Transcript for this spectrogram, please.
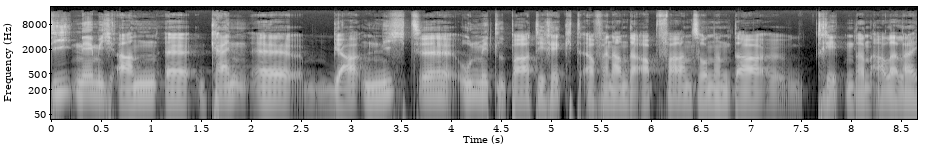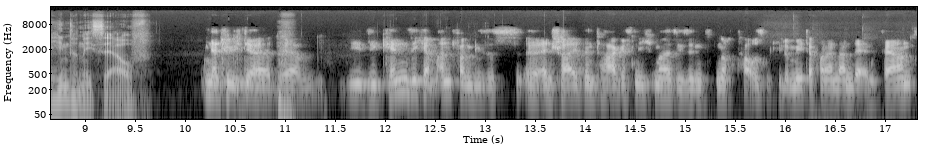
Die nehme ich an, äh, kein, äh, ja, nicht äh, unmittelbar direkt aufeinander abfahren, sondern da äh, treten dann allerlei Hindernisse auf. Natürlich, der, der, die, sie kennen sich am Anfang dieses äh, entscheidenden Tages nicht mal. Sie sind noch tausend Kilometer voneinander entfernt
